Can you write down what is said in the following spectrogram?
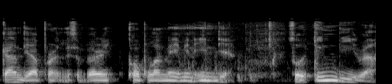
Gandhi apparently is a very popular name in India. So Indira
